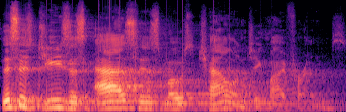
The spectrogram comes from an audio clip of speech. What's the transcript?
This is Jesus as his most challenging, my friends,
